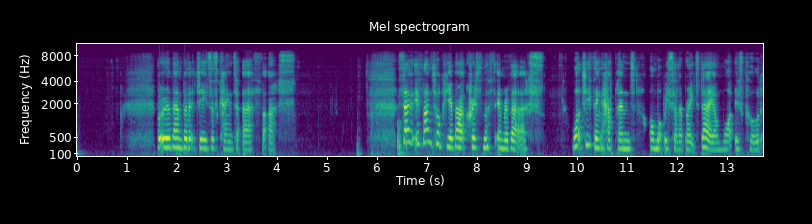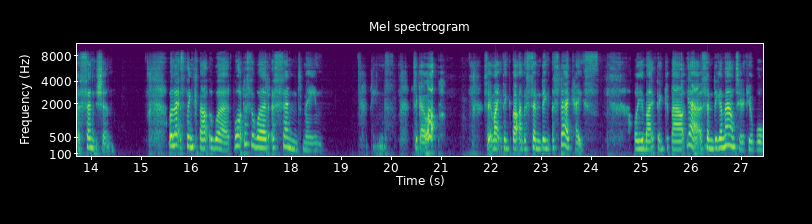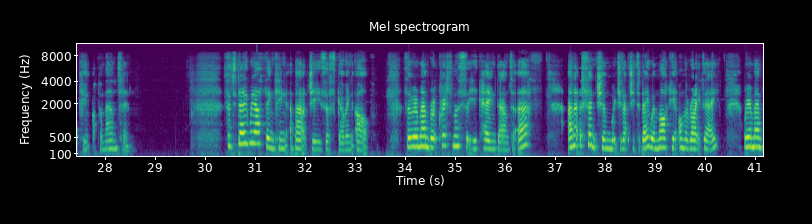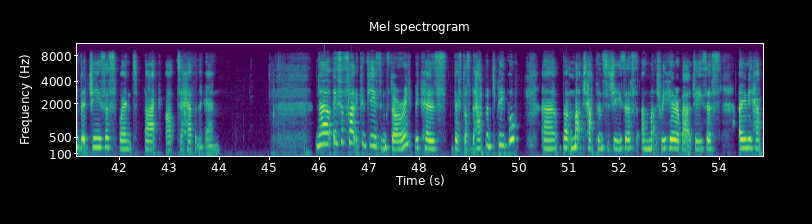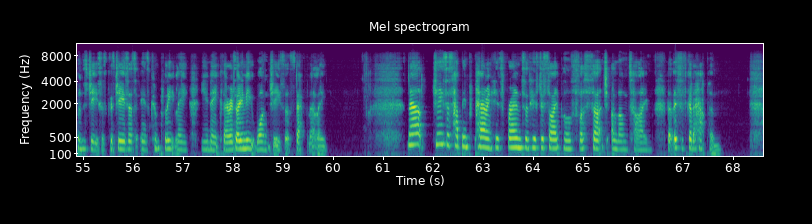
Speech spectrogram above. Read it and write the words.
But we remember that Jesus came to earth for us. So if I'm talking about Christmas in reverse, what do you think happened on what we celebrate today on what is called Ascension? Well, let's think about the word. What does the word ascend mean? It means to go up. So you might think about I'm ascending a staircase. Or you might think about, yeah, ascending a mountain if you're walking up a mountain. So today we are thinking about Jesus going up. So we remember at Christmas that he came down to earth And at Ascension, which is actually today, we're marking it on the right day, we remember that Jesus went back up to heaven again. Now, it's a slightly confusing story because this doesn't happen to people, uh, but much happens to Jesus, and much we hear about Jesus only happens to Jesus because Jesus is completely unique. There is only one Jesus, definitely. Now, Jesus had been preparing his friends and his disciples for such a long time that this was going to happen.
